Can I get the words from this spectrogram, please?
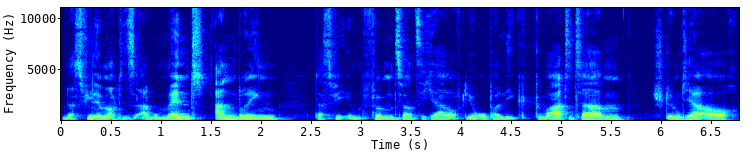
und dass viele immer noch dieses Argument anbringen, dass wir eben 25 Jahre auf die Europa League gewartet haben. Stimmt ja auch.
